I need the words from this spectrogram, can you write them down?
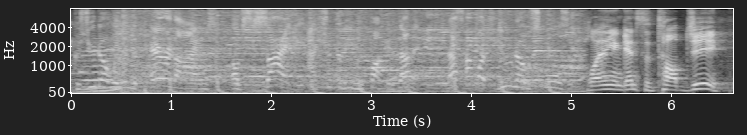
Because you know, within the paradigms of society, I shouldn't have even fucking done it. That's how much you know schools. Playing against the top G.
